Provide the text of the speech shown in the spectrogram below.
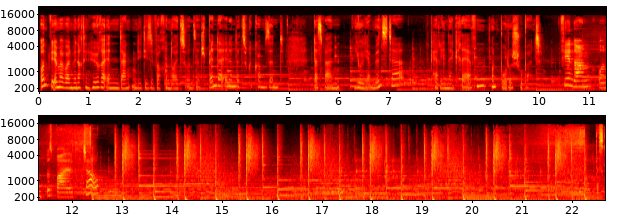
Und wie immer wollen wir noch den HörerInnen danken, die diese Woche neu zu unseren SpenderInnen dazugekommen sind. Das waren Julia Münster, Karina Gräven und Bodo Schubert. Vielen Dank und bis bald. Ciao!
